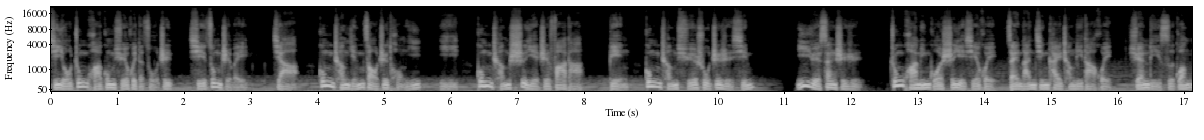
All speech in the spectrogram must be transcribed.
即有中华工学会的组织，其宗旨为甲工程营造之统一，乙工程事业之发达，丙工程学术之日新。一月三十日。中华民国实业协会在南京开成立大会，选李四光、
